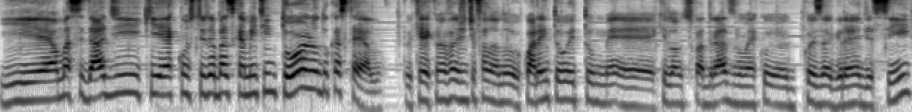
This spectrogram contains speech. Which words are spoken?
E é uma cidade que é construída basicamente em torno do castelo. Porque, como a gente falando, 48 me- eh, quilômetros quadrados não é co- coisa grande assim.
